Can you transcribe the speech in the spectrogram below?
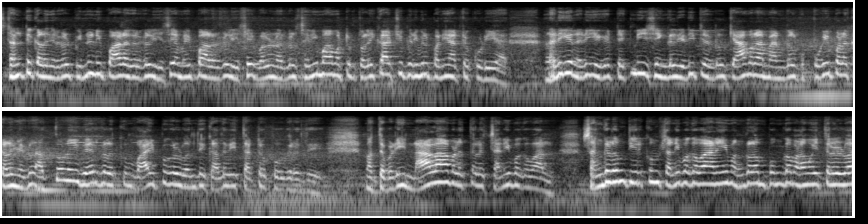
ஸ்டண்ட்டு கலைஞர்கள் பின்னணி பாடகர்கள் இசையமைப்பாளர்கள் இசை வல்லுநர்கள் சினிமா மற்றும் தொலைக்காட்சி பிரிவில் பணியாற்றக்கூடிய நடிகர் நடிகைகள் டெக்னீஷியன்கள் எடிட்டர்கள் கேமராமேன்கள் புகைப்பட கலைஞர்கள் அத்துணை பேர்களுக்கும் வாய்ப்புகள் வந்து கதவை தட்டப்போகிறது மற்றபடி நாலாம் இடத்தில் சனி பகவான் சங்கடம் தீர்க்கும் சனி பகவானை மங்களம் பொங்க மனமைத்திரள்வா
